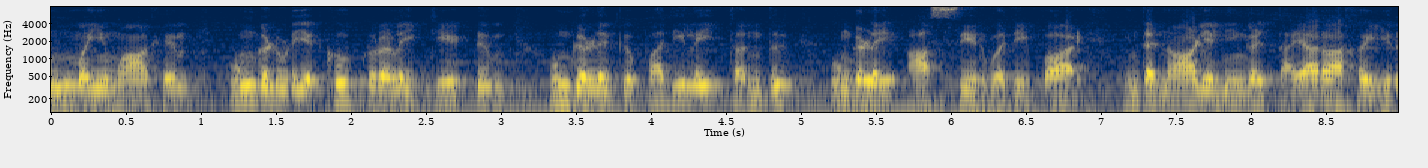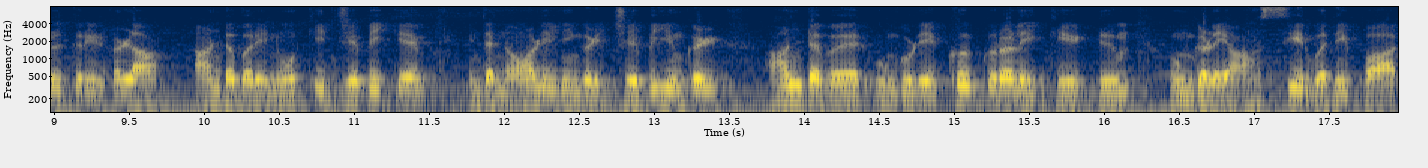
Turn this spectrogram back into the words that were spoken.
உண்மையுமாக உங்களுடைய கூக்குரலை கேட்டு உங்களுக்கு பதிலை தந்து உங்களை ஆசீர்வதிப்பார். இந்த நாளில் நீங்கள் தயாராக இருக்கிறீர்களா? ஆண்டவரை நோக்கி ஜெபிக்க இந்த நாளில் நீங்கள் ஜெபியுங்கள். ஆண்டவர் உங்களுடைய கூக்குரலை கேட்டு உங்களை ஆசீர்வதிப்பார்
